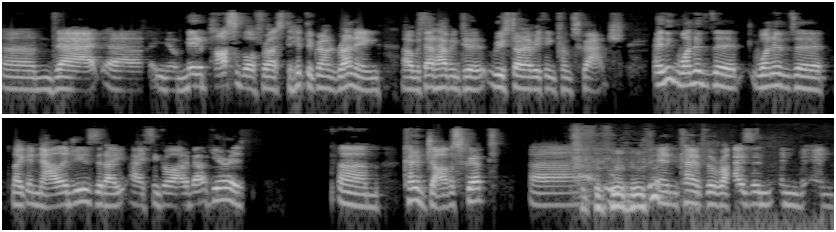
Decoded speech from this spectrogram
um, that uh, you know made it possible for us to hit the ground running uh, without having to restart everything from scratch. I think one of the one of the like analogies that I, I think a lot about here is um, kind of JavaScript uh, and kind of the rise and and, and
